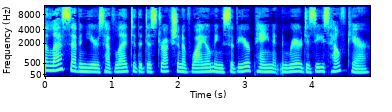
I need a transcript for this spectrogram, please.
The last seven years have led to the destruction of Wyoming's severe pain and rare disease healthcare.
